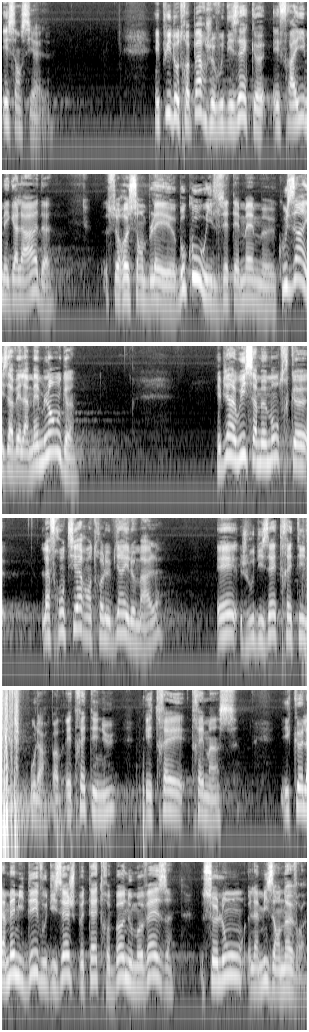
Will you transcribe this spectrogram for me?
essentielle. Et puis d'autre part, je vous disais que Éphraïm et Galaad se ressemblaient beaucoup, ils étaient même cousins, ils avaient la même langue. Eh bien oui, ça me montre que la frontière entre le bien et le mal est, je vous disais, très ténue, oula, est très ténue et très, très mince. Et que la même idée, vous disais-je, peut être bonne ou mauvaise selon la mise en œuvre.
